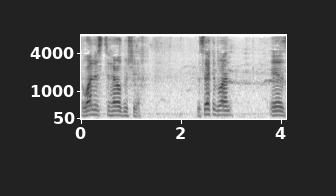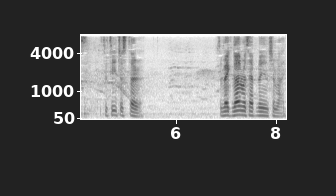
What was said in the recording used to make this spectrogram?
The one is to herald Mashiach. The second one is to teach us Torah. To make known what's happening in Shemai.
